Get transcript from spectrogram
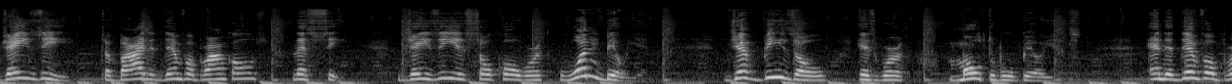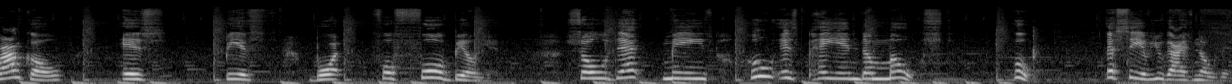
Jay Z to buy the Denver Broncos. Let's see. Jay Z is so-called worth one billion. Jeff Bezos is worth multiple billions and the Denver Bronco is being bought for four billion. So that means who is paying the most? Who? Let's see if you guys know this.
